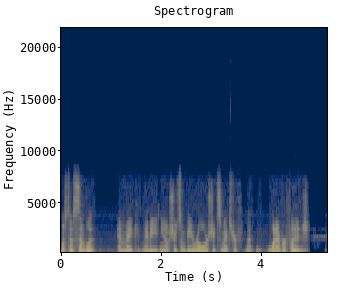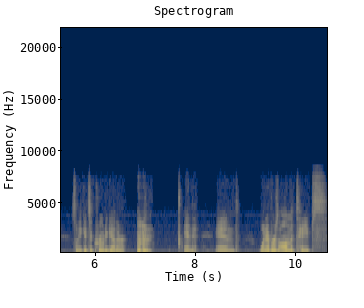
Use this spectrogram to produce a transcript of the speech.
wants to assemble it and make maybe, you know, shoot some B-roll or shoot some extra uh, whatever footage. So he gets a crew together and and whatever's on the tapes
